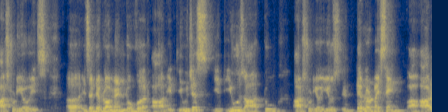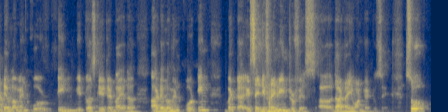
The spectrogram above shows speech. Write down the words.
RStudio is uh, it's a development over R. It uses it use R to RStudio use developed by same uh, R development core team. It was created by the R development core team, but uh, it's a different interface uh, that I wanted to say. So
